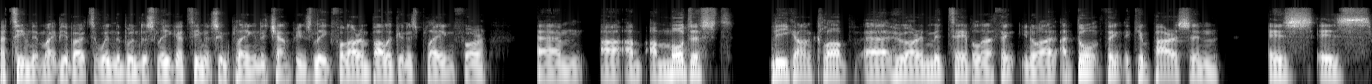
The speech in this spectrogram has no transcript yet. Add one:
A team that might be about to win the Bundesliga, a team that's been playing in the Champions League. Folarin Balogun is playing for um, a, a, a, modest Ligue 1 club uh, who are in mid-table, and I think you know I, I don't think the comparison is is.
